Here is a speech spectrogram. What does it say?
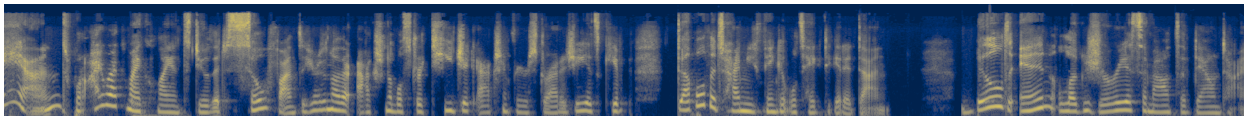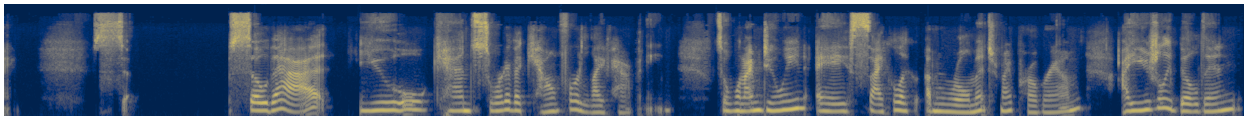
And what I recommend my clients do that is so fun. So here's another actionable strategic action for your strategy is give double the time you think it will take to get it done. Build in luxurious amounts of downtime. So so that you can sort of account for life happening. So when I'm doing a cycle of enrollment to my program, I usually build in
